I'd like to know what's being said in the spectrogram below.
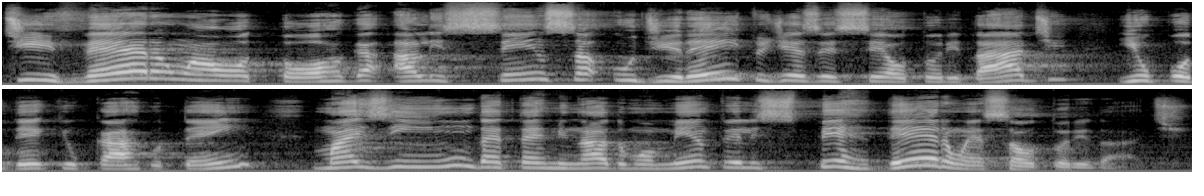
tiveram a outorga, a licença, o direito de exercer a autoridade e o poder que o cargo tem, mas em um determinado momento eles perderam essa autoridade.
